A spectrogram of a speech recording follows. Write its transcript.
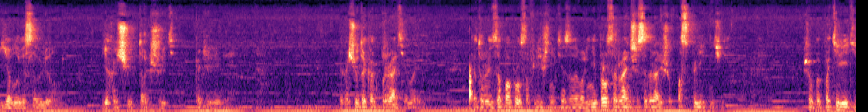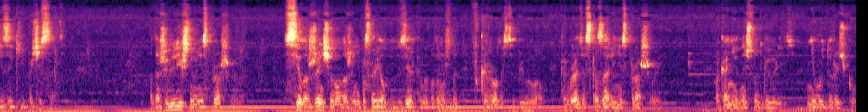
Я благословлен. Я хочу так жить, как Еремия. Я хочу так, как братья мои, которые за вопросов лишних не задавали. Не просто раньше собирались, чтобы посплетничать, чтобы потереть языки, почесать. А даже лишнего не спрашивали. Села женщина, он даже не посмотрел в зеркало, потому что в кротости пребывал. Как братья сказали, не спрашивай, пока не начнут говорить. Не будь дурачком.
